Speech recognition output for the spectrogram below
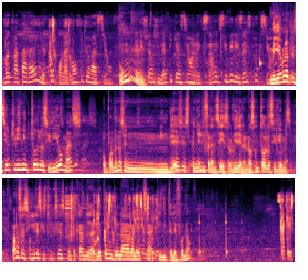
Votre appareil est prêt pour la configuration. Mm. Téléchargez l'application Alexa et suivez les instructions. Me llama la atención que vienen todos los idiomas, o por lo menos en inglés, español y francés. Olvídenlo, no son todos los idiomas. Vamos a seguir las instrucciones que nos acaban de dar. Ya tengo yo la app Alexa aquí en mi teléfono. Caracteres,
